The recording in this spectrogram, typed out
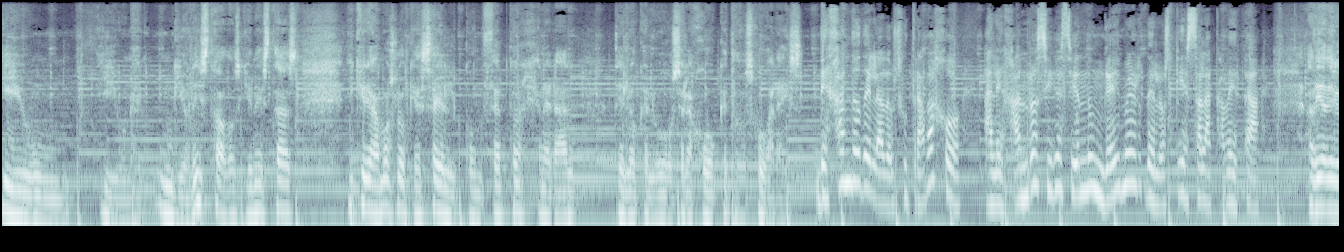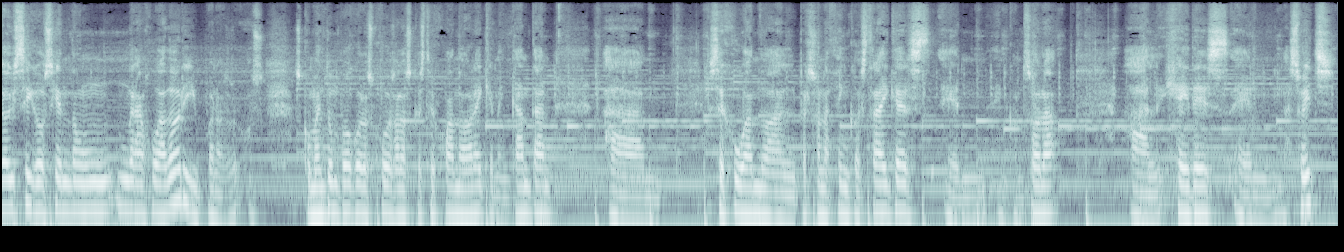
y, un, y un guionista o dos guionistas y creamos lo que es el concepto en general de lo que luego será el juego que todos jugaréis. Dejando de lado su trabajo, Alejandro sigue siendo un gamer de los pies a la cabeza. A día de hoy sigo siendo un, un gran jugador y bueno, os, os, comento un poco los juegos a los que estoy jugando ahora y que me encantan. Um, estoy jugando al Persona 5 Strikers en, en, consola, al Hades en la Switch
